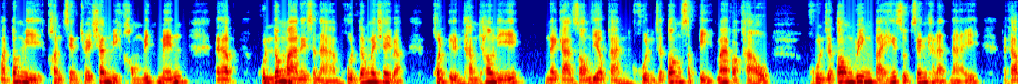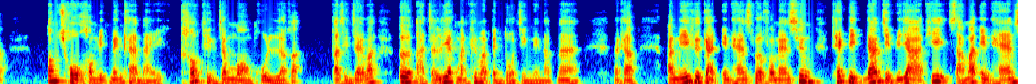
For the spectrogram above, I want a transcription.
มันต้องมี concentration มี commitment นะครับ คุณต้องมาในสนาม คุณต้องไม่ใช่แบบ คนอื่นทำเท่านี้ในการซ้อมเดียวกัน คุณจะต้องสปีดมากกว่าเขา คุณจะต้องวิ่งไปให้สุดเส้นขนาดไหนนะครับ ต้องโชว์คอมมิชเมนต์ขนาดไหน เขาถึงจะมองคุณแล้วก็ตัดสินใจว่าเอออาจจะเรียกมันขึ้นมาเป็นตัวจริงในนัดหน้านะครับ อันนี้คือการ enhance performance ซึ่งเทคนิคด้านจิตวิทยาที่สามารถ enhance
